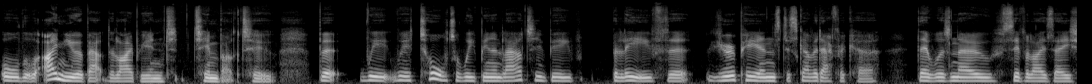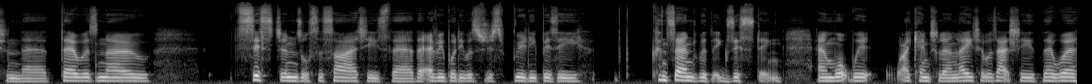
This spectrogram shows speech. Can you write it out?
all that I knew about the library in T- Timbuktu, but we, we're taught or we've been allowed to be believe that Europeans discovered Africa. There was no civilization there. There was no systems or societies there. That everybody was just really busy, concerned with existing. And what we I came to learn later was actually there were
